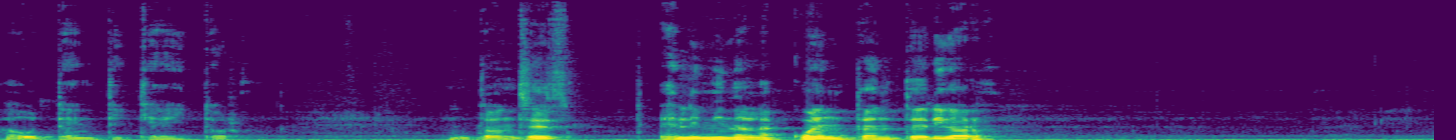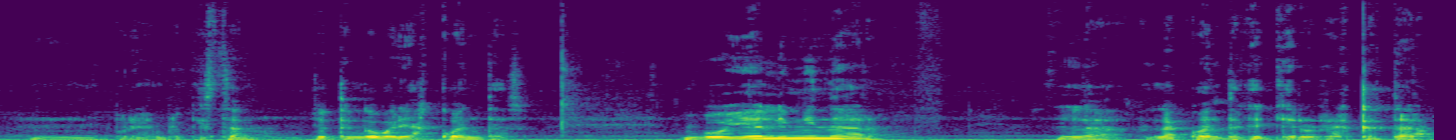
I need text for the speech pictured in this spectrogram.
Authenticator. Entonces elimina la cuenta anterior. Mm, por ejemplo aquí están yo tengo varias cuentas. Voy a eliminar la, la cuenta que quiero rescatar.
